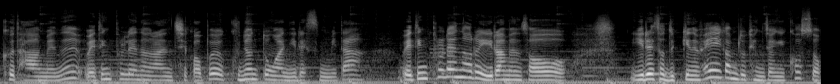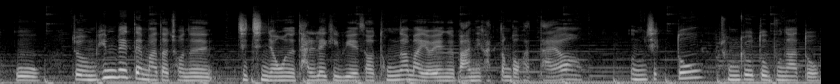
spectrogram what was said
그 다음에는 웨딩 플래너라는 직업을 9년 동안 일했습니다. 웨딩 플래너를 일하면서 일에서 느끼는 회의감도 굉장히 컸었고 좀 힘들 때마다 저는 지친 영혼을 달래기 위해서 동남아 여행을 많이 갔던 것 같아요. 음식도 종교도 문화도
